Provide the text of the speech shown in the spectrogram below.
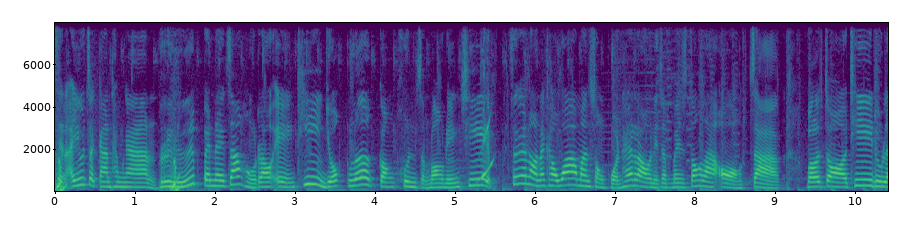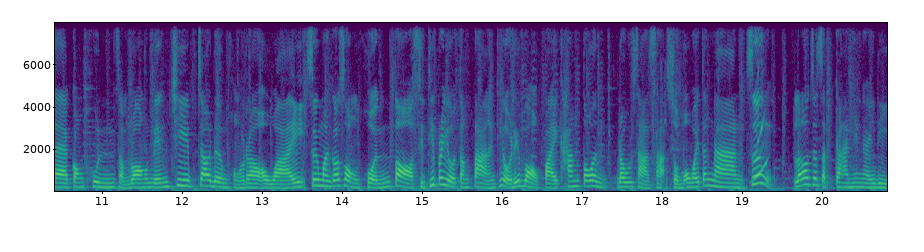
ษียณอายุจากการทำงาน หรือเป็นนายจ้างของเราเองที่ยกเลิกกองทุนสำรองเลี้ยงชีพ ซึ่งแน่นอนนะคะว่ามันส่งผลให้เราเนี่ยจำเป็นจะต้องลาออกจากบลจที่ดูแลกองทุนสำรองเลี้ยงชีพเจ้าเดิมของเราเอาไว้ ซึ่งมันก็ส่งผลต่อสิทธิประโยชน์ต่างๆ ที่โอได้บอกไปข้างต้น เราสาสะสมเอาไว้ตั้งนาน ซึ่งแล้วเราจะจัดการยังไงดี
